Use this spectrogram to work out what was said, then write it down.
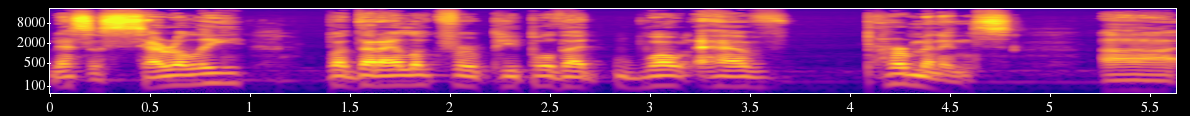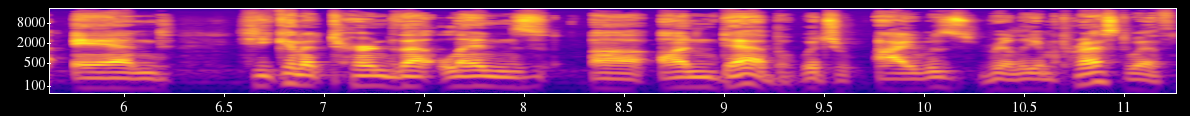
necessarily, but that I look for people that won't have permanence. Uh, and he kind of turned that lens uh, on Deb, which I was really impressed with.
